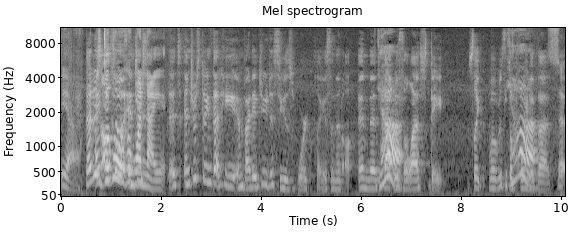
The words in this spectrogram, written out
yeah. That is I did also go over one night. It's interesting that he invited you to see his workplace, and then and then that was the last date. It's like, what was the point of that? so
